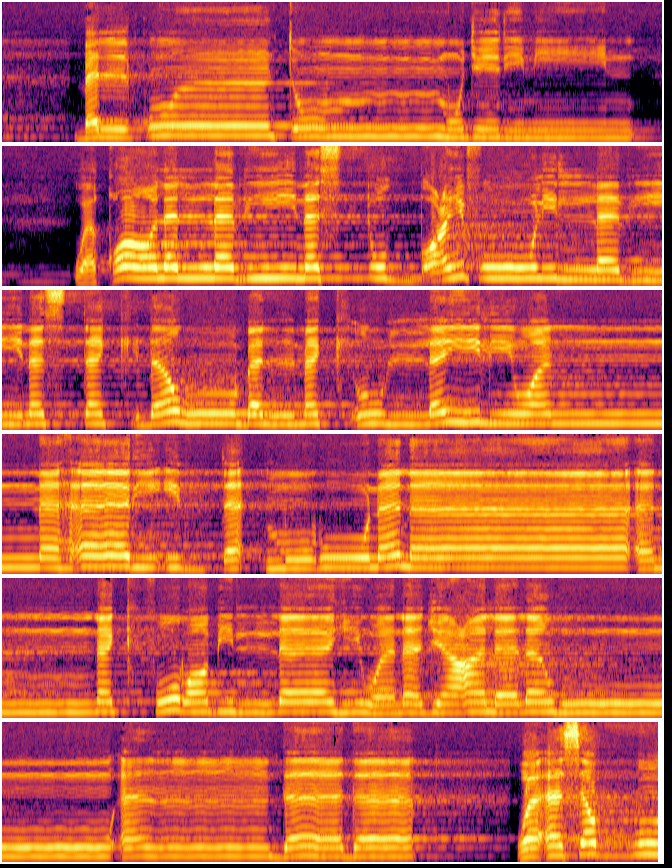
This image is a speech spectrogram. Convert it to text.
بل كنتم مجرمين وقال الذين استضعفوا للذين استكبروا بل مكر الليل والنهار إذ تأمروننا أن نكفر بالله ونجعل له أندادا وأسروا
